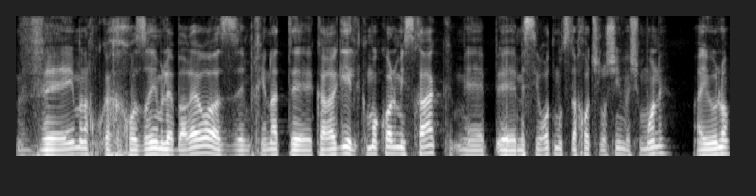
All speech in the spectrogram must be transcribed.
ואם אנחנו ככה חוזרים לבררו, אז מבחינת, אה, כרגיל, כמו כל משחק, אה, אה, מסירות מוצלחות 38 היו לו.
